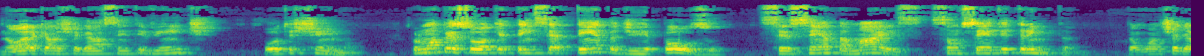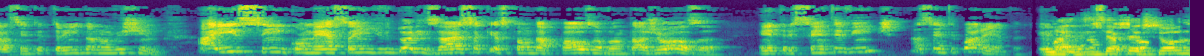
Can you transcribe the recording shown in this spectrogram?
Na hora que ela chegar a 120, outro estímulo. Para uma pessoa que tem 70 de repouso, 60 a mais são 130. Então, quando chegar a 130, novo estímulo. Aí sim começa a individualizar essa questão da pausa vantajosa entre 120 a 140. Mas se pessoas... a pessoa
